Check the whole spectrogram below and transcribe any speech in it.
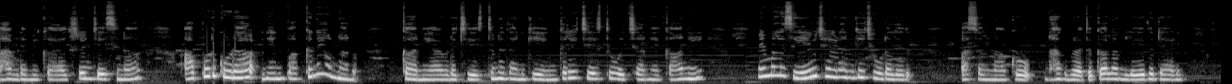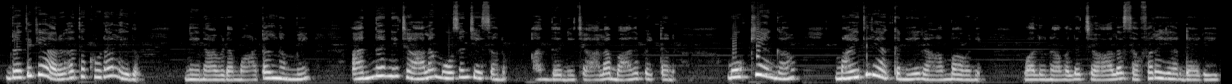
ఆవిడ మీకు యాక్సిడెంట్ చేసినా అప్పుడు కూడా నేను పక్కనే ఉన్నాను. కానీ ఆవిడ చేస్తున్న దానికి ఎంకరేజ్ చేస్తూ వచ్చానే కానీ మిమ్మల్ని సేవ్ చేయడానికి చూడలేదు. అసలు నాకు నాకు బ్రతకాలని లేదు డాడీ. బ్రతికే అర్హత కూడా లేదు. నేను ఆవిడ మాటలు నమ్మి అందరినీ చాలా మోసం చేశాను. అందరినీ చాలా బాధ పెట్టాను. ముఖ్యంగా మైథిలి అక్కని రాంబావని. వాళ్ళు నా వల్ల చాలా సఫర్ అయ్యారు డాడీ.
